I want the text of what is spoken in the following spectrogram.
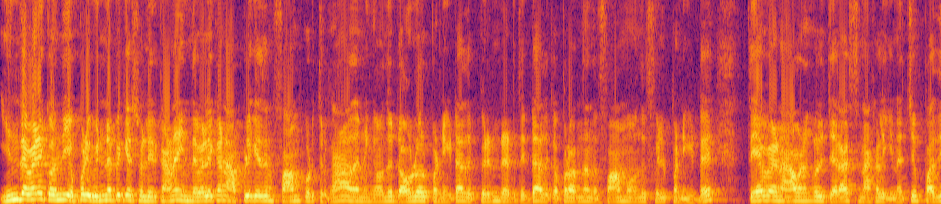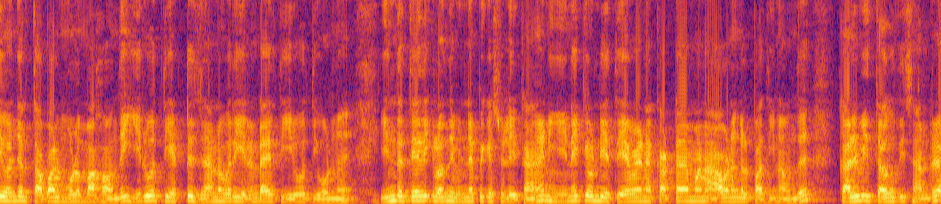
இந்த வேலைக்கு வந்து எப்படி விண்ணப்பிக்க சொல்லியிருக்காங்கன்னா இந்த வேலைக்கான அப்ளிகேஷன் ஃபார்ம் கொடுத்துருக்காங்க. அதை நீங்கள் வந்து டவுன்லோட் பண்ணிக்கிட்டு அதை பிரிண்ட் எடுத்துகிட்டு அதுக்கப்புறம் வந்து அந்த ஃபார்மை வந்து ஃபில் பண்ணிக்கிட்டு தேவையான ஆவணங்கள் ஜெராக்ஸ் நகல் இணைச்சு பதிவஞ்சல் தபால் மூலமாக வந்து இருபத்தி எட்டு ஜனவரி இரண்டாயிரத்தி இருபத்தி ஒன்று இந்த தேதிக்குள்ள வந்து விண்ணப்பிக்க சொல்லியிருக்காங்க. நீங்கள் இணைக்க வேண்டிய தேவையான கட்டாயமான ஆவணங்கள் பார்த்தீங்கன்னா வந்து கல்வி தகுதி சான்று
